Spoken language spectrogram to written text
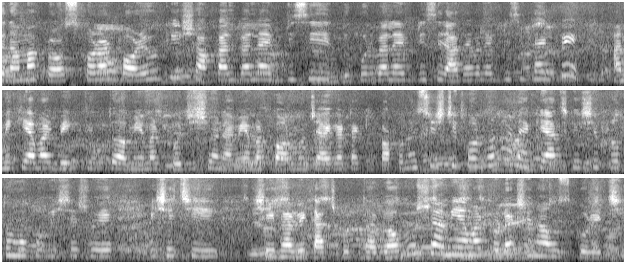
সিনেমা ক্রস করার পরেও কি সকালবেলা এফডিসি দুপুরবেলা এফডিসি রাতেরবেলা এফডিসি থাকবে? আমি কি আমার ব্যক্তিত্ব, আমি আমার পজিশন আমি আমার কর্ম জায়গাটাকে কখনো সৃষ্টি করব না? নাকি আজকে সে প্রথম উপবিশ্বাস হয়ে এসেছি সেইভাবে কাজ করতে হবে? অবশ্যই আমি আমার প্রোডাকশন হাউস করেছি।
